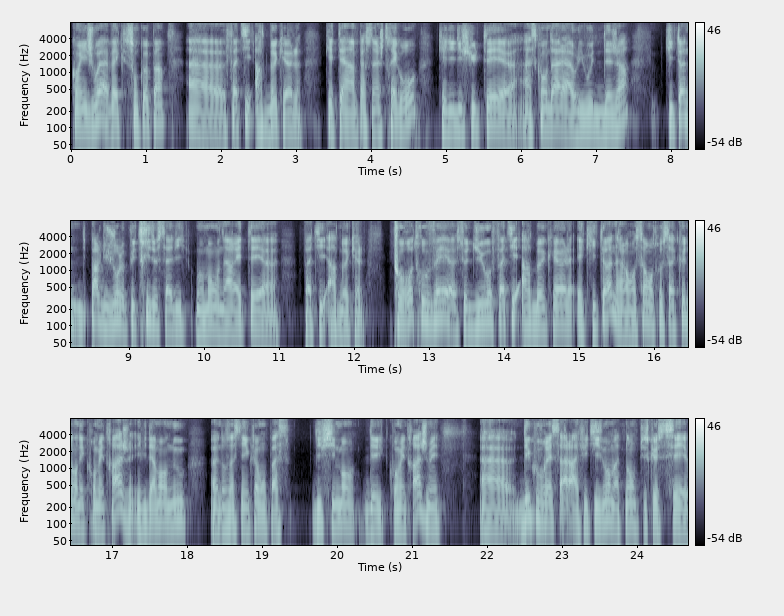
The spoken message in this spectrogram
quand il jouait avec son copain euh, Fatih Artbuckle, qui était un personnage très gros, qui a des difficultés, euh, un scandale à Hollywood déjà. Keaton parle du jour le plus triste de sa vie, au moment où on a arrêté Fatih Artbuckle. Il faut retrouver ce duo Fatih Artbuckle et Keaton. Alors ça, on retrouve ça que dans des courts métrages. Évidemment, nous, dans un ciné-club, on passe difficilement des courts métrages, mais euh, découvrez ça, alors effectivement, maintenant, puisque c'est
